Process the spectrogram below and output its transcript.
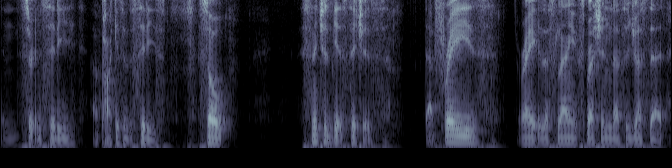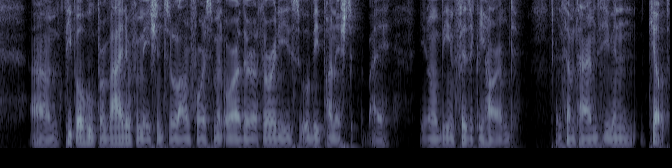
in certain city uh, pockets of the cities. So snitches get stitches. That phrase, right, is a slang expression that suggests that um, people who provide information to the law enforcement or other authorities will be punished by, you know, being physically harmed and sometimes even killed.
